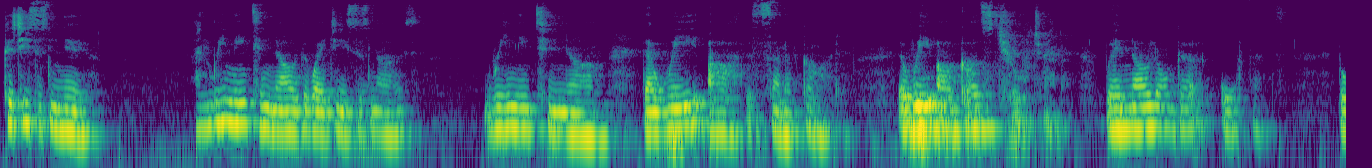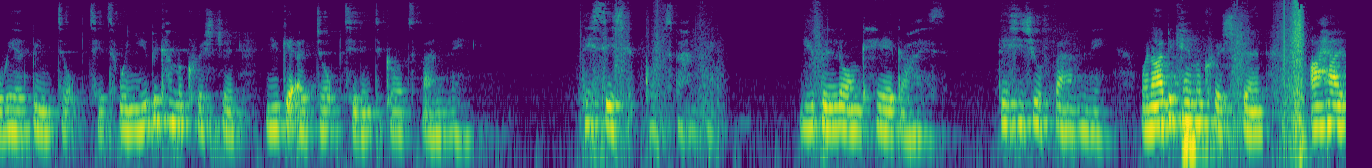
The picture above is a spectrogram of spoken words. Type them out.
Because Jesus knew. And we need to know the way Jesus knows. We need to know that we are the Son of God, that we are God's children. We're no longer orphans, but we have been adopted. When you become a Christian, you get adopted into God's family. This is God's family. You belong here, guys. This is your family. When I became a Christian, I had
